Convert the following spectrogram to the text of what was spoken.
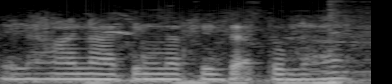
Kailangan nating mapiga ito lahat.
